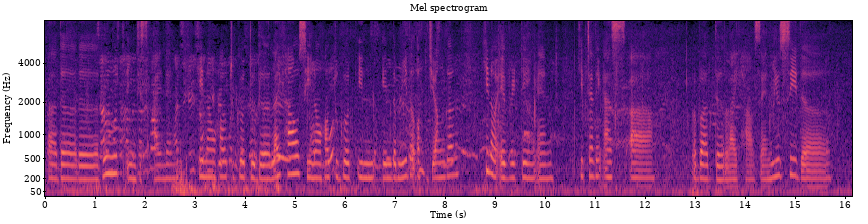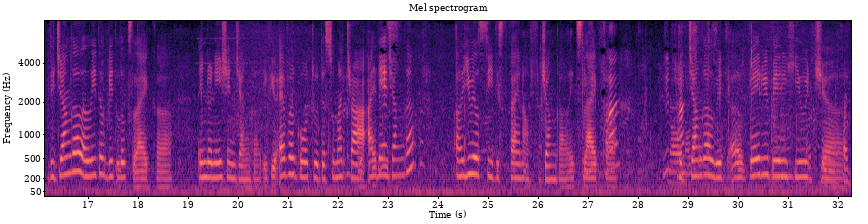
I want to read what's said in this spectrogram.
uh, the the route in this island. He know how to go to the lighthouse. He know how to go in in the middle of jungle. He know everything and he telling us uh, about the lighthouse. And you see the the jungle a little bit looks like uh, Indonesian jungle. If you ever go to the Sumatra island jungle uh, you will see this kind of jungle. It's like uh, the jungle with a very very huge uh,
